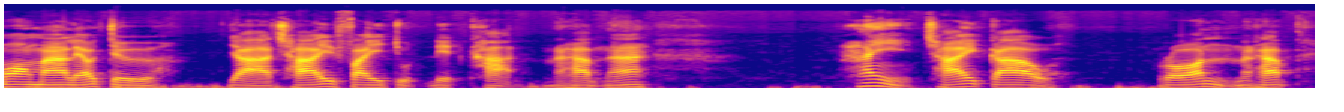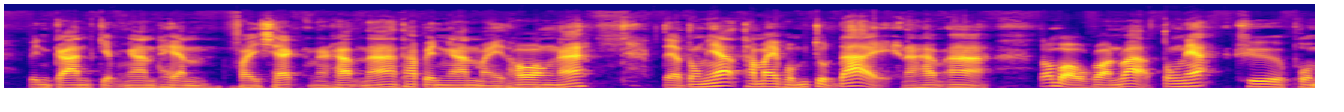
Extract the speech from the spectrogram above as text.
มองมาแล้วเจอ อย่าใช้ไฟจุดเด็ดขาดนะครับนะ ให้ใช้กาวร้อนนะครับ เป็นการเก็บงานแทนไฟแช็กนะครับนะถ้าเป็นงานไหมทองนะ แต่ตรงเนี้ยทำไมผมจุดได้นะครับอ่าต้องบอกก่อนว่าตรงเนี้ยคือผม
